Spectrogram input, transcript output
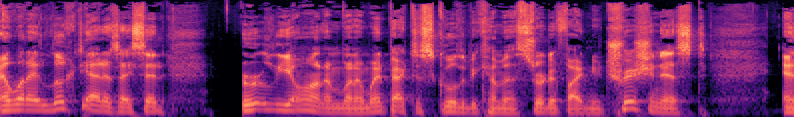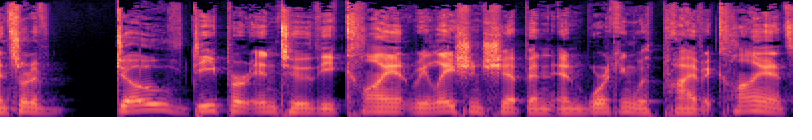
and what I looked at is I said early on, and when I went back to school to become a certified nutritionist and sort of dove deeper into the client relationship and, and working with private clients,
